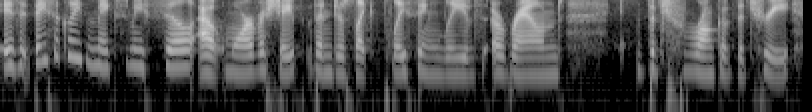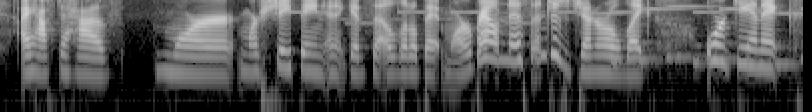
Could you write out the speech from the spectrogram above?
is it basically makes me fill out more of a shape than just like placing leaves around the trunk of the tree. I have to have more more shaping and it gives it a little bit more roundness and just general like organic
